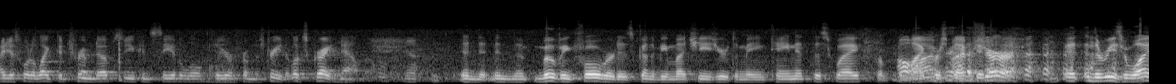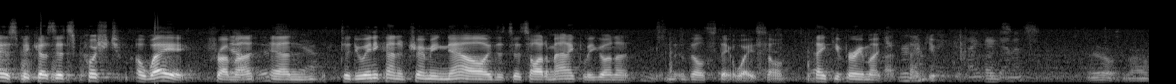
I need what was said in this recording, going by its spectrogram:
I just would've liked it trimmed up so you can see it a little clearer from the street. It looks great now, though. And, and the- moving forward is going to be much easier to maintain it this way, from, Oh, from my I'm- I'm perspective. sure. And, and the reason why is because it's pushed away from Yeah, it, it's- and to do any kind of trimming now, it's, it's automatically gonna, they'll stay away, so, thank you very much. Thank you. Thank you, Dennis. Yeah, no.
